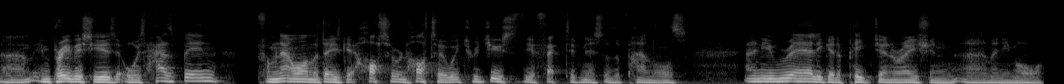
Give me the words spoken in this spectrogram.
Um, in previous years, it always has been. From now on, the days get hotter and hotter, which reduces the effectiveness of the panels, and you rarely get a peak generation um, anymore.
